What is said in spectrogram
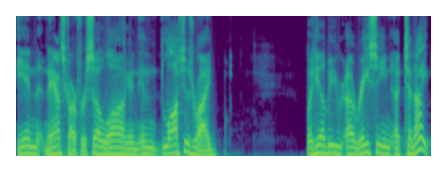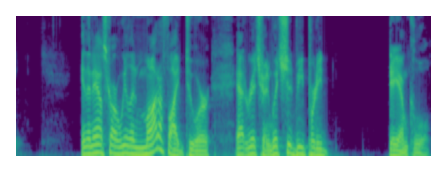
in NASCAR for so long and, and lost his ride. But he'll be uh, racing uh, tonight in the NASCAR Whelen Modified Tour at Richmond, which should be pretty damn cool.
